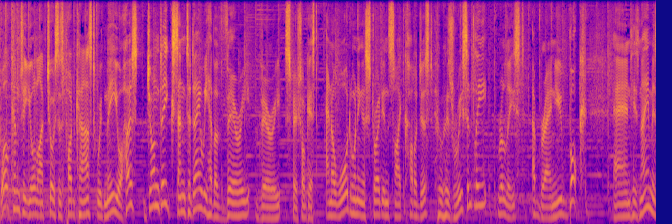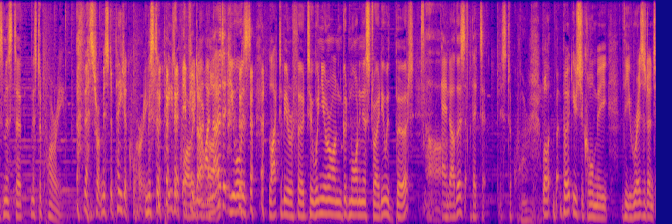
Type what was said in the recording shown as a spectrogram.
Welcome to Your Life Choices podcast with me, your host, John Deeks. And today we have a very, very special guest, an award winning Australian psychologist who has recently released a brand new book. And his name is Mr. Mr. Quarry. That's right, Mr. Peter Quarry. Mr. Peter Quarry. if you don't now, I know that you always like to be referred to when you're on Good Morning Australia with Bert Oh. and others. That's Mr. Quarry. Well, Bert used to call me the resident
